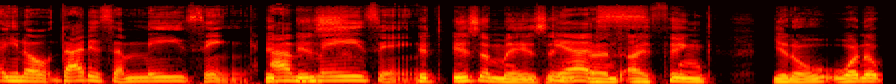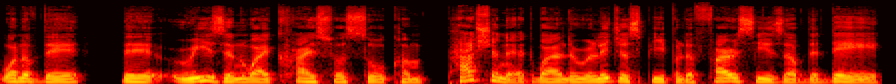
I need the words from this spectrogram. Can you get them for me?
you know, that is amazing. It amazing. Is, it is amazing. Yes. And I think, you know, one of, one of the, the reason why Christ was so compassionate, while the religious people, the Pharisees of the day,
